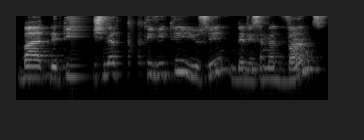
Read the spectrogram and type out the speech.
But the teaching activity, you see, there is an advance.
